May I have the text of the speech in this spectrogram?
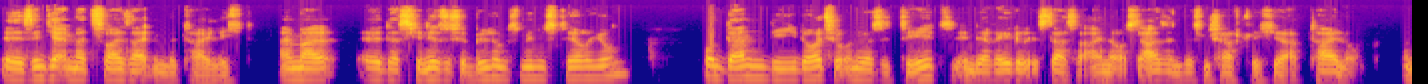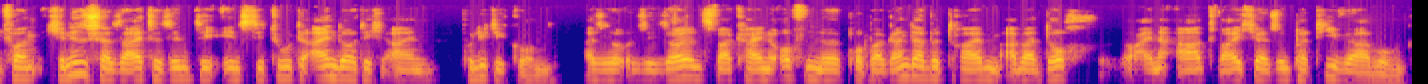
äh, sind ja immer zwei Seiten beteiligt. Einmal äh, das chinesische Bildungsministerium und dann die deutsche Universität. In der Regel ist das eine ostasienwissenschaftliche Abteilung. Und von chinesischer Seite sind die Institute eindeutig ein Politikum. Also sie sollen zwar keine offene Propaganda betreiben, aber doch eine Art weicher Sympathiewerbung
